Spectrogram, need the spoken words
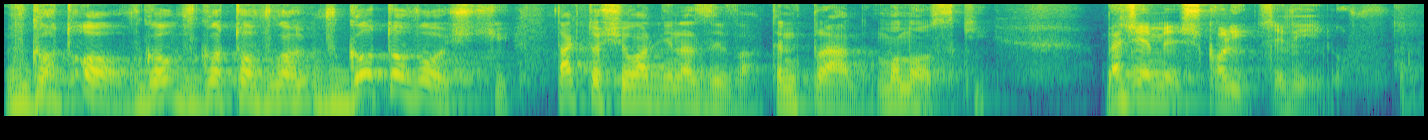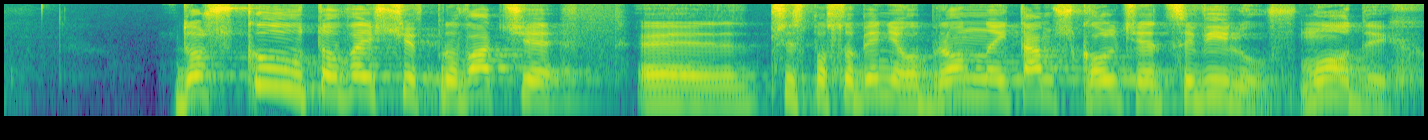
w, got o, w, go w, w gotowości. Tak to się ładnie nazywa, ten plan monowski. Będziemy szkolić cywilów. Do szkół to weźcie, wprowadźcie e, przysposobienie obronne i tam szkolcie cywilów, młodych,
